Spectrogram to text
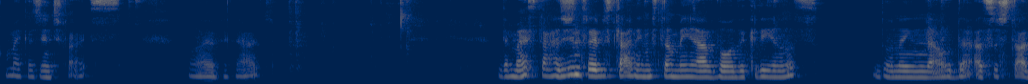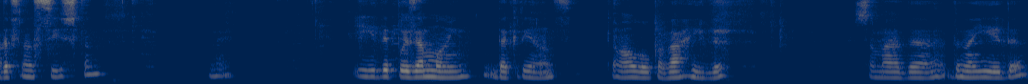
Como é que a gente faz? Não é verdade? Ainda mais tarde entrevistaremos também a avó da criança, Dona Inalda, assustada Francisca, né? E depois a mãe da criança, que é uma louca varrida, chamada Dona Ieda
